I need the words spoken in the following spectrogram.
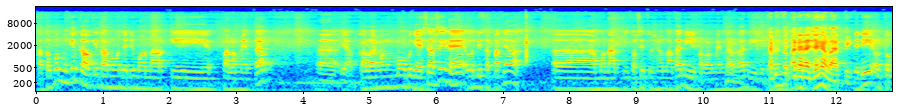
ataupun mungkin kalau kita mau menjadi monarki parlementer eh, ya kalau emang mau bergeser sih saya lebih tepatnya eh, monarki konstitusional tadi parlementer Hmm. tadi gitu Tapi kan. tetap Jadi ada rajanya berarti. jadi untuk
